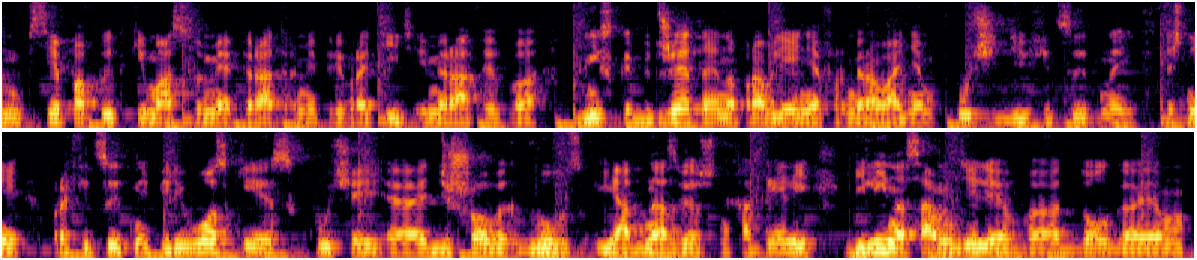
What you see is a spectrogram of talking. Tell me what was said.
все попытки массовыми операторами превратить Эмираты в низкобюджетное направление формированием кучи дефицитной, точнее, профицитной перевозки с кучей э, дешевых двух и однозвездочных отелей вели на самом деле в долгом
